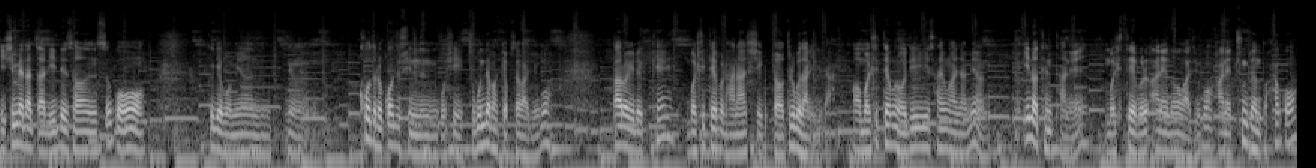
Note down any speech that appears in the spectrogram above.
20m짜리 리드선 쓰고 그게 보면 음, 코드를 꽂을 수 있는 곳이 두 군데밖에 없어가지고 따로 이렇게 멀티탭을 하나씩 더 들고 다닙니다. 어, 멀티탭은 어디 사용하냐면 이너 텐트 안에 멀티탭을 안에 넣어가지고 안에 충전도 하고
